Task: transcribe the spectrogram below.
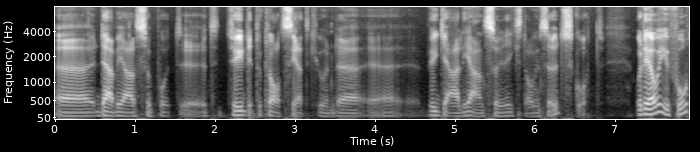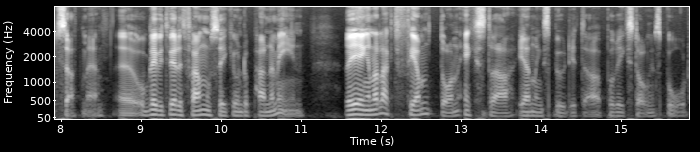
Eh, där vi alltså på ett, ett tydligt och klart sätt kunde eh, bygga allianser i riksdagens utskott. Och det har vi ju fortsatt med eh, och blivit väldigt framgångsrika under pandemin. Regeringen har lagt 15 extra ändringsbudgetar på riksdagens bord.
